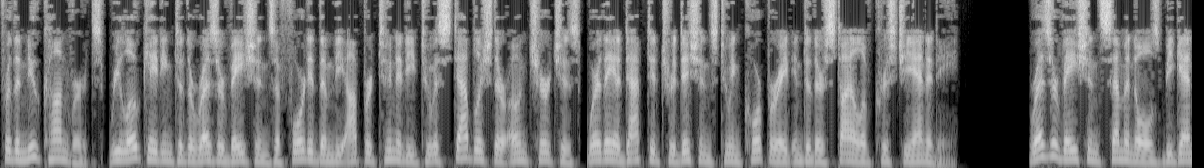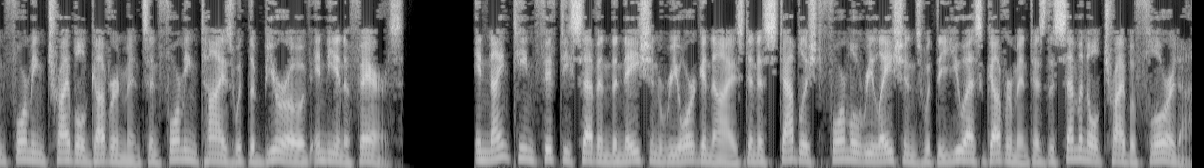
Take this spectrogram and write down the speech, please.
For the new converts, relocating to the reservations afforded them the opportunity to establish their own churches, where they adapted traditions to incorporate into their style of Christianity. Reservation Seminoles began forming tribal governments and forming ties with the Bureau of Indian Affairs. In 1957 the nation reorganized and established formal relations with the U.S. government as the Seminole Tribe of Florida.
